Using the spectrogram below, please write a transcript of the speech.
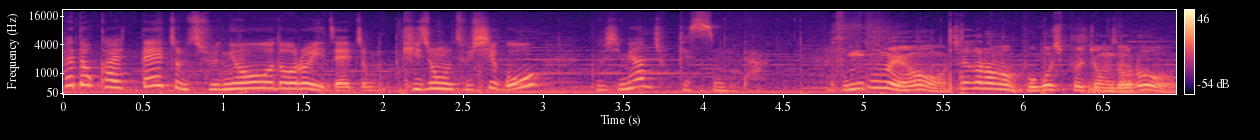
회독할 때 좀 중요도를 이제 좀 기준을 두시고 보시면 좋겠습니다. 궁금해요. 책을 한번 보고 싶을 진짜? 정도로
